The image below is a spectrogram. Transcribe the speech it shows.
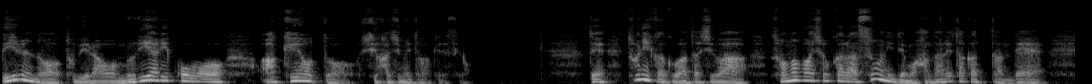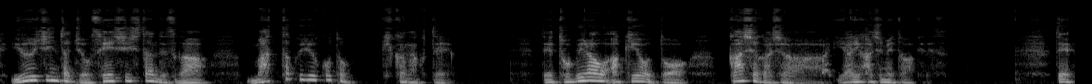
ビルの扉を無理やりこう、開けようとし始めたわけですよ。で、とにかく私は、その場所からすぐにでも離れたかったんで、友人たちを制止したんですが、全く言うこと聞かなくて、で、扉を開けようと、ガシャガシャやり始めたわけです。で、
